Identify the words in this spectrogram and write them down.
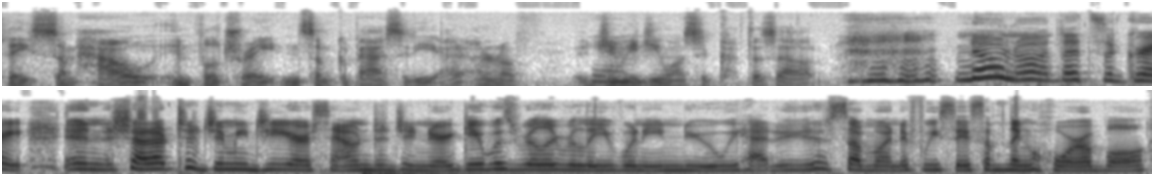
they somehow infiltrate in some capacity. I, I don't know if yeah. Jimmy G wants to cut this out. no, no, that's a great. And shout out to Jimmy G, our sound engineer. Gabe was really relieved when he knew we had someone. If we say something horrible,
